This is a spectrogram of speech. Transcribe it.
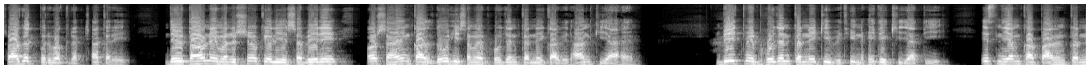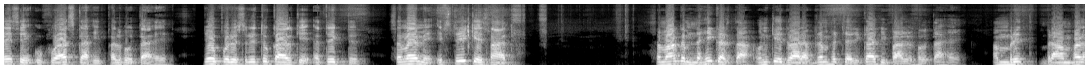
स्वागत पूर्वक रक्षा करे। देवताओं ने मनुष्यों के लिए सवेरे और सायंकाल दो ही समय भोजन करने का विधान किया है। बीच में भोजन करने की विधि नहीं देखी जाती। इस नियम का पालन करने से उपवास का ही फल होता है, जो पुरुष ऋतुकाल के अतिरिक्त समय में स्त्री के साथ समागम नहीं करता, उनके द्वारा ब्रह्मचर्य का ही पालन होता है। अमृत, ब्राह्मण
